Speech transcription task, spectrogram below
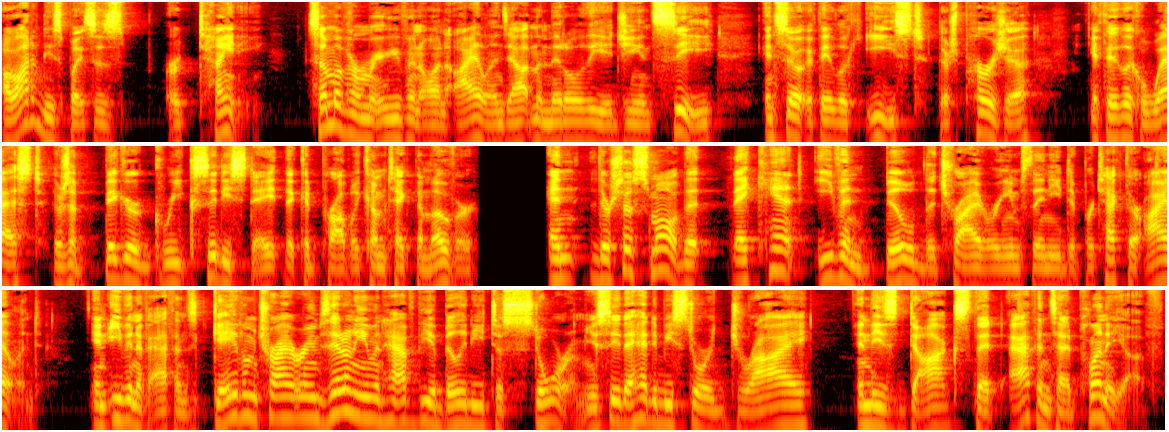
A lot of these places are tiny. Some of them are even on islands out in the middle of the Aegean Sea. And so if they look east, there's Persia. If they look west, there's a bigger Greek city state that could probably come take them over. And they're so small that they can't even build the triremes they need to protect their island. And even if Athens gave them triremes, they don't even have the ability to store them. You see, they had to be stored dry in these docks that Athens had plenty of.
